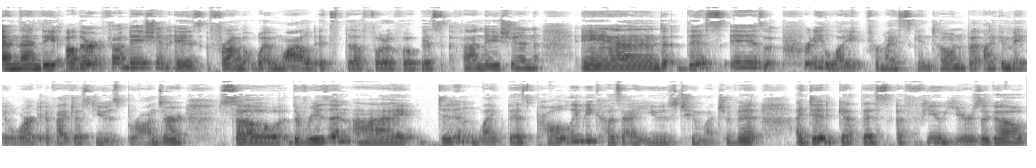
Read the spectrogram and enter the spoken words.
And then the other foundation is from Wet n Wild. It's the Photo Focus foundation. And this is pretty light for my skin tone, but I can make it work if I just use bronzer. So the reason I didn't like this, probably because I used too much of it. I did get this a few years ago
